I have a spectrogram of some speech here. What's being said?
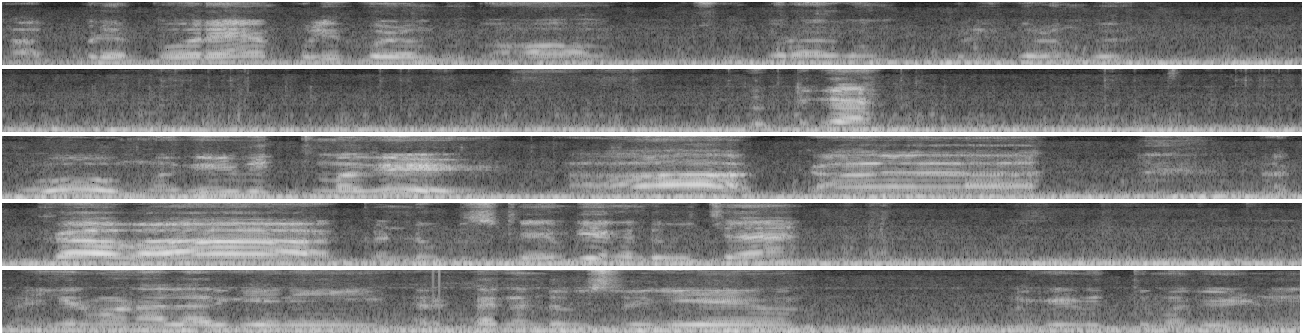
சாப்பிட போகிறேன் புளிக்குழம்பு. ஆ சூப்பராக இருக்கும் புளிக்குழம்பு. தொட்டுக்க. ஓ மகிழ் வித் மகிழ். ஆ அக்கா. அக்காவா கண்டுபிடிச்சிட்டேன். எப்படியா கண்டுபிடிச்சேன் பயங்கரமா நல்லா இருக்கே நீ. கரெக்டாக கண்டுபிடிச்சிருக்கியே. மகிழ் வித்து மகிழ்னு.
